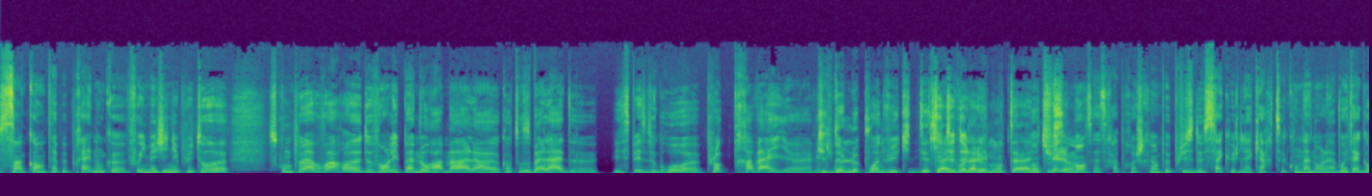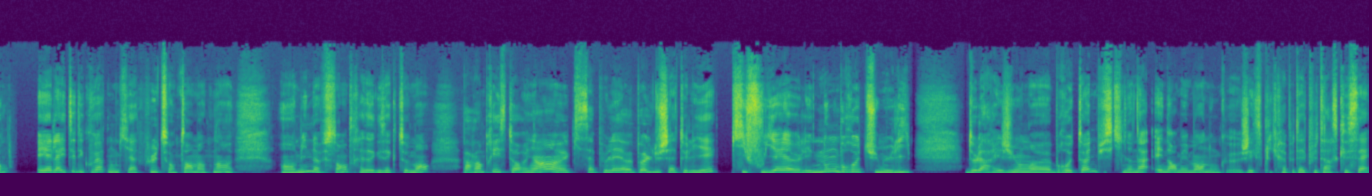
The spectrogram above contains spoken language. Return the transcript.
50 à peu près. Donc il faut imaginer plutôt ce qu'on peut avoir devant les panoramas là, quand on se balade, une espèce de gros plan de travail. Qui te donne le point de vue, qui te détaille voilà, les montagnes. Éventuellement, ça. ça se rapprocherait un peu plus de ça que de la carte qu'on a dans la boîte à gants. Et elle a été découverte donc il y a plus de 100 ans maintenant, en 1900 très exactement, par un préhistorien euh, qui s'appelait euh, Paul Duchâtelier, qui fouillait euh, les nombreux tumuli de la région bretonne, puisqu'il y en a énormément, donc j'expliquerai peut-être plus tard ce que c'est.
